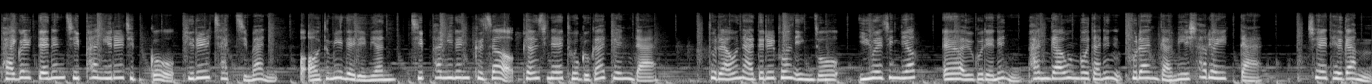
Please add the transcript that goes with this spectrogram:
박을 때는 지팡이를 짚고 길을 찾지만 어둠이 내리면 지팡이는 그저 변신의 도구가 된다. 돌아온 아들을 본 인도 유해진 역의 얼굴에는 반가움보다는 불안감이 서려있다. 최대감,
